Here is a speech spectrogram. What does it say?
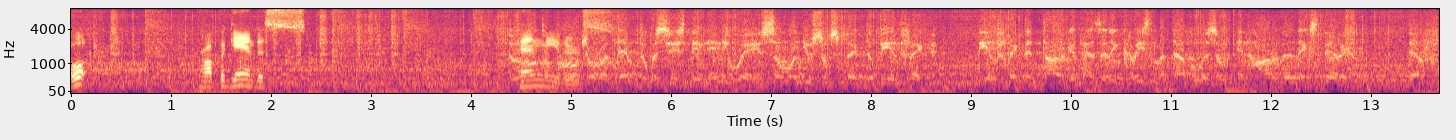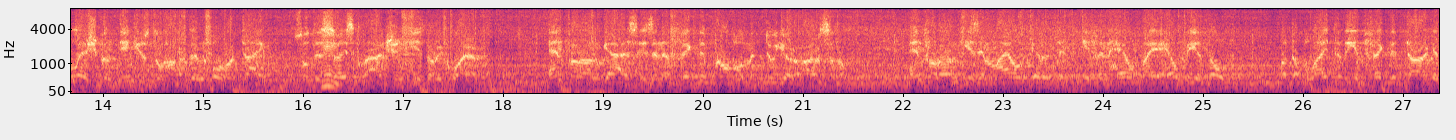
Oh! Propagandists. 10 meters. or attempt to assist in any way someone you suspect to be infected. The infected target has an increased metabolism and hardened exterior. Their flesh continues to harden over time, so decisive hmm. action is required. Enferon gas is an effective complement to your arsenal. Enferon is a mild irritant if inhaled by a healthy adult, applied to the infected target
